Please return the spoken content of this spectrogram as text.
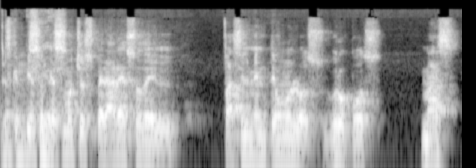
Es que pienso que es mucho esperar eso del fácilmente uno de los grupos más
